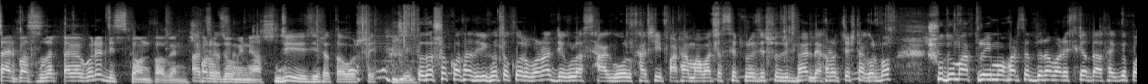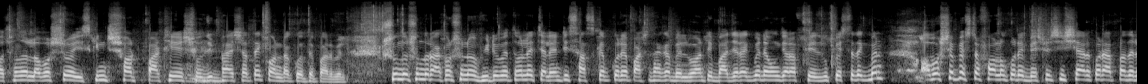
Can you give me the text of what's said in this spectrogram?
চার পাঁচ হাজার টাকা করে ডিসকাউন্ট পাবেন আচ্ছা, আচ্ছা। সরজমিনে আসলে। জি জি এটা তো অবশ্যই। তো দর্শক কথা দীর্ঘত করব না যেগুলো ছাগল খাসি পাঠা মাবাচা সেট রয়েছে সজীব ভাইয়ের দেখানোর চেষ্টা করব। শুধুমাত্র এই হোয়াটসঅ্যাপ দুটো আমার স্ক্রিনে দেওয়া থাকবে পছন্দ হলে অবশ্যই স্ক্রিনশট পাঠিয়ে সজীব ভাইয়ের সাথে কন্ট্যাক্ট করতে পারবেন। সুন্দর সুন্দর আকর্ষণীয় ভিডিও পেতে হলে চ্যানেলটি সাবস্ক্রাইব করে পাশে থাকা বেল বাটনটি বাজে রাখবেন এবং যারা ফেসবুক পেজে দেখবেন অবশ্যই পেজটা ফলো করে বেশি বেশি শেয়ার করে আপনাদের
